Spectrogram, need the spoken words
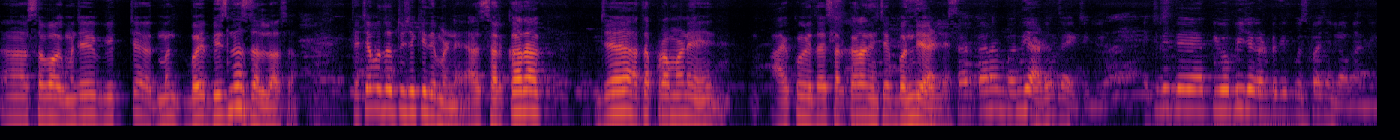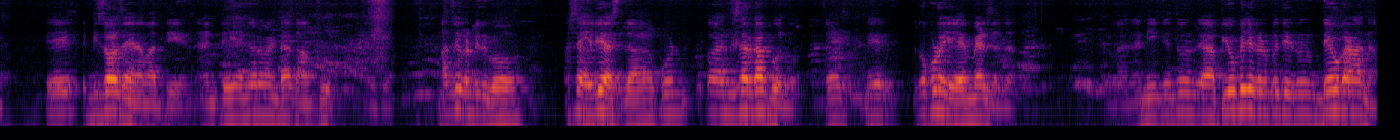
अं, सहभाग म्हणजे विकच्या बिझनस जाल्लो आसा त्याच्या बद्दल तुझे कितें म्हणणें? आज सरकाराक जे आता प्रमाणे आयकूं येता सरकारान हेचेर बंदी हाडल्या सरकारान बंदी हाडूंक जाय एक्च्युली एक्च्युली ते पीओपीचे गणपती पुसपाचे लोकांनी. ते डिझॉल्व जायना मातयेन आनी ते एनवायरमेंटाक हार्मफूल मातसो गणपती गो असो हेवी आसता पूण तो निसर्गाक बरो हे रोखडो हे मेल्ट जाता. आनी तितून पीओपीचे गणपती हितून देव काढना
